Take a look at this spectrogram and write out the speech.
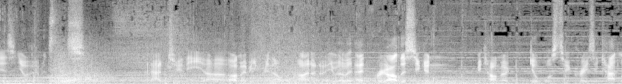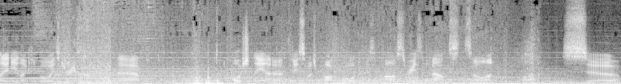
is in your home instance. And add to the, uh, oh, maybe you free that one. I don't know. You, and regardless, you can become a Guild Wars 2 crazy cat lady like you've always dreamed. Um, Fortunately, I don't have to do so much parkour because of masteries and mounts and so on. So,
